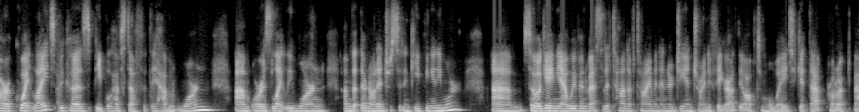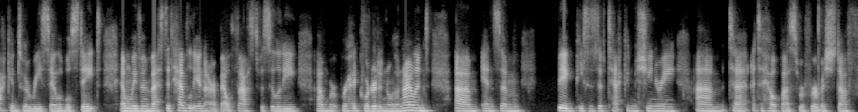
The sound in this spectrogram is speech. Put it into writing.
are quite light because people have stuff that they haven't worn um, or is lightly worn um, that they're not interested in keeping anymore. Um, so again, yeah, we've invested a ton of time and energy in trying to figure out the optimal way to get that product back into a resaleable state. And we've invested heavily in our Belfast facility. Um, we're, we're, headquartered in Northern Ireland um, in some big pieces of tech and machinery um, to to help us refurbish stuff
